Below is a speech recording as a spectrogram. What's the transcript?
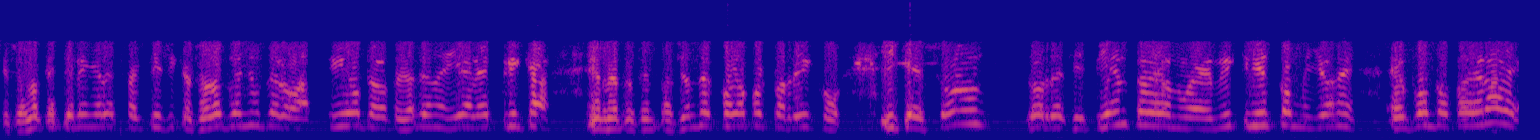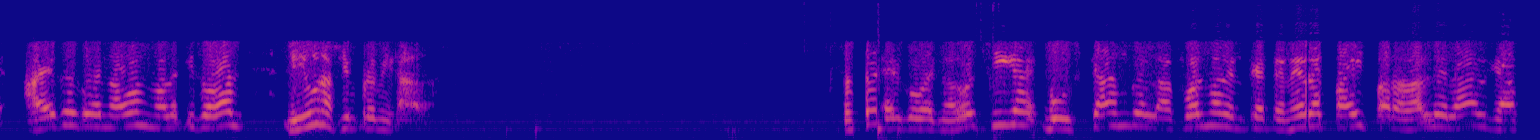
que son los que tienen el expertise y que son los dueños de los activos de la Autoridad de Energía Eléctrica en representación del pueblo de Puerto Rico y que son los recipientes de los 9.500 millones en fondos federales, a ese gobernador no le quiso dar ni una simple mirada. Entonces, el gobernador sigue buscando la forma de entretener al país para darle largas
